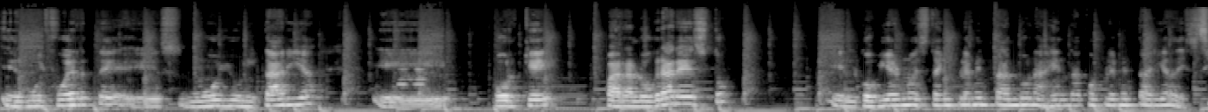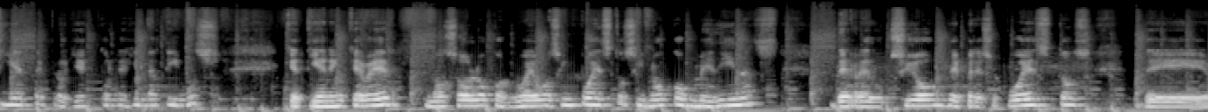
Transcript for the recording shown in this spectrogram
es muy fuerte, es muy unitaria, eh, porque para lograr esto, el gobierno está implementando una agenda complementaria de siete proyectos legislativos que tienen que ver no solo con nuevos impuestos, sino con medidas de reducción de presupuestos, de,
